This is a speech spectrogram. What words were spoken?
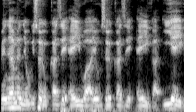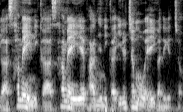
왜냐하면 여기서 여기까지 A와 여기서 여기까지 A가 2A가 3A니까 3A의 반이니까 1.5A가 되겠죠.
